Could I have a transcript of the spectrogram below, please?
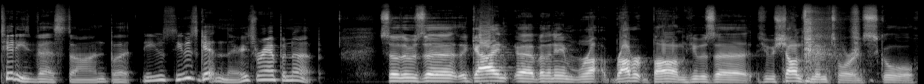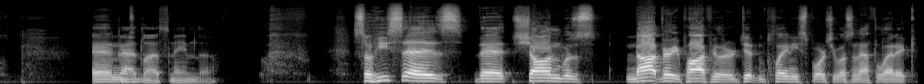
titty vest on, but he was he was getting there. He's ramping up. so there was a, a guy uh, by the name Ro- robert bum he was a he was sean's mentor in school and Bad last name though. So he says that Sean was not very popular, didn't play any sports, he wasn't athletic,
